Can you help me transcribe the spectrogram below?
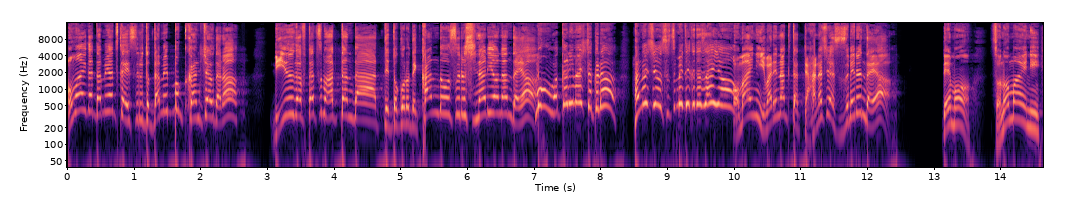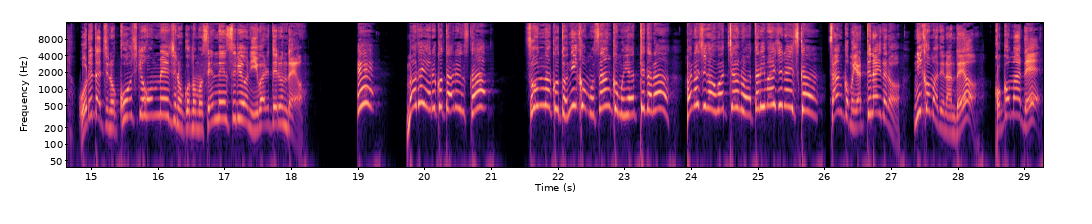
お前がダメ扱いするとダメっぽく感じちゃうだろ。理由が二つもあったんだってところで感動するシナリオなんだよ。もう分かりましたから、話を進めてくださいよ。お前に言われなくたって話は進めるんだよ。でも、その前に、俺たちの公式ホームページのことも宣伝するように言われてるんだよ。まだやることあるんすか？そんなこと2個も3個もやってたら、話が終わっちゃうのは当たり前じゃないですか。3個もやってないだろ !2 個までなんだよ。ここまで。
